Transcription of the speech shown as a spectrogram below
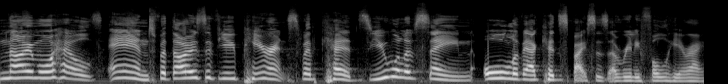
No more hills. And for those of you parents with kids, you will have seen all of our kids' spaces are really full here, eh?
